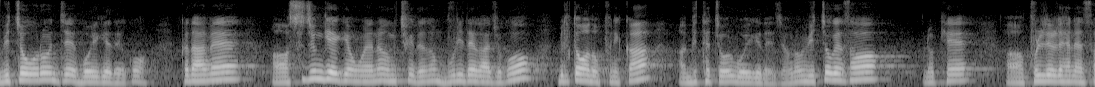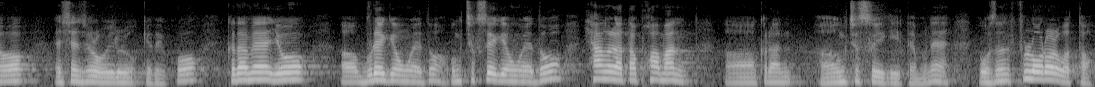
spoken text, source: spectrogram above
위쪽으로 이제 모이게 되고 그 다음에 어, 수증기의 경우에는 응축이 돼서 물이 돼가지고 밀도가 높으니까 어, 밑에 쪽으로 모이게 되죠. 그럼 위쪽에서 이렇게 어, 분리를 해내서 에센셜 오일을 얻게 되고 그 다음에 요 어, 물의 경우에도 응축수의 경우에도 향을 갖다 포함한 어, 그런 어, 응축수이기 때문에 이것은 플로럴 워터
